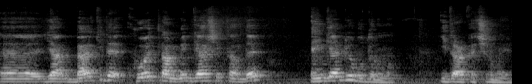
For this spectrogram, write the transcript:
E, yani belki de kuvvetlenme gerçekten de engelliyor bu durumu. idrar kaçırmayı.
